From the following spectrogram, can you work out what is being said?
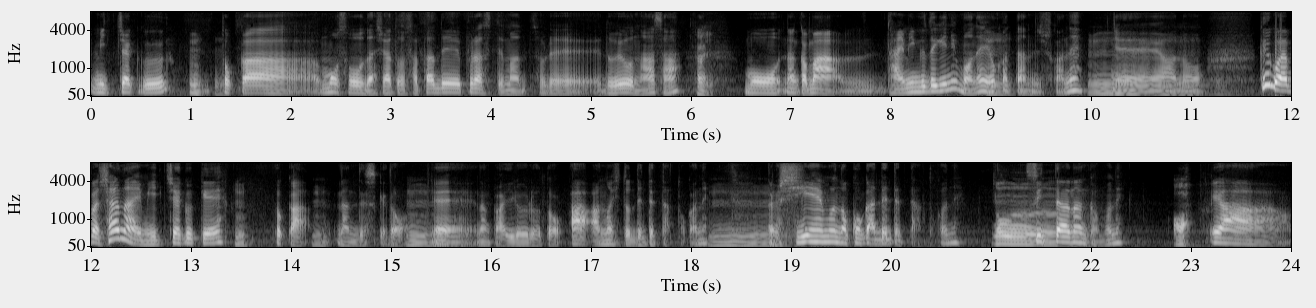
密着うんとかもそうだしあと「サタデープラス」ってまあそれ土曜の朝はい。もうなんかまあタイミング的にもね良かったんですかね。うん。えーあの結構やっぱり社内密着系うん。とかうんなんですけど、うん。えーなんかいろいろと「ああの人出てた」とかね、うん。なんか CM の子が出てたとかね。ツイッターなんかもね。あ。いや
